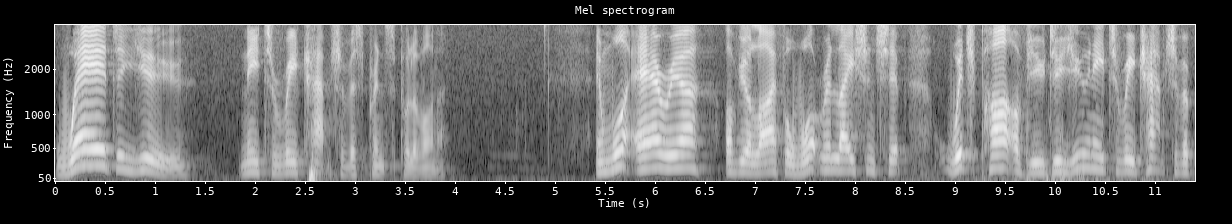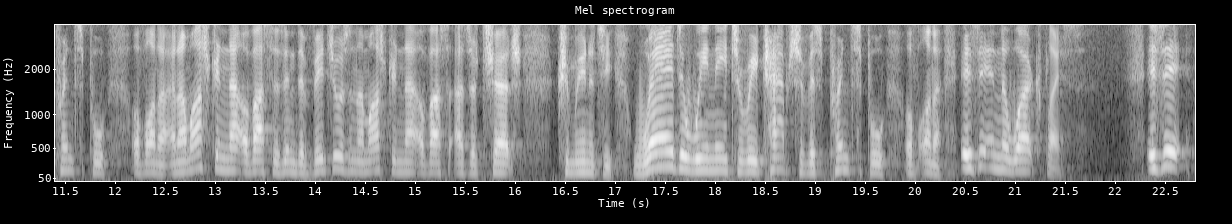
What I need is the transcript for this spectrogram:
Where do you need to recapture this principle of honor? In what area of your life or what relationship, which part of you do you need to recapture the principle of honor? And I'm asking that of us as individuals and I'm asking that of us as a church community. Where do we need to recapture this principle of honor? Is it in the workplace? Is it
